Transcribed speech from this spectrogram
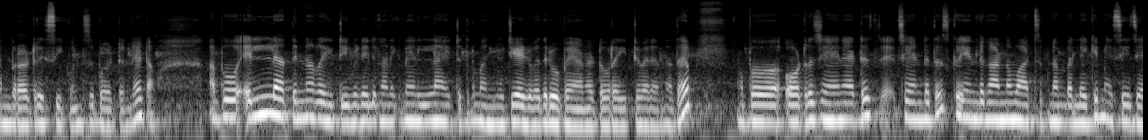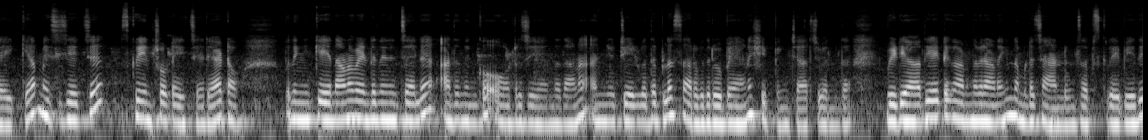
എംബ്രോയ്ഡറി സീക്വൻസ് പോയിട്ടുണ്ട് കേട്ടോ. അപ്പോൾ എല്ലാത്തിനും റേറ്റ് ഈ വീഡിയോയിൽ കാണിക്കുന്ന എല്ലാ ഐറ്റത്തിനും അഞ്ഞൂറ്റി എഴുപത് രൂപയാണ് കേട്ടോ റേറ്റ് വരുന്നത്. അപ്പോൾ ഓർഡർ ചെയ്യാനായിട്ട് ചെയ്യേണ്ടത് സ്ക്രീനിൽ കാണുന്ന വാട്സപ്പ് നമ്പറിലേക്ക് മെസ്സേജ് അയയ്ക്കുക. മെസ്സേജ് അയച്ച് സ്ക്രീൻഷോട്ട് അയച്ചു തരാം കേട്ടോ. അപ്പോൾ നിങ്ങൾക്ക് ഏതാണോ വേണ്ടതെന്ന് വെച്ചാൽ അത് നിങ്ങൾക്ക് ഓർഡർ ചെയ്യാവുന്നതാണ് അഞ്ഞൂറ്റി എഴുപത് പ്ലസ് അറുപത് രൂപയാണ് ഷിപ്പിംഗ് ചാർജ് വരുന്നത്. വീഡിയോ ആദ്യമായിട്ട് കാണുന്നവരാണെങ്കിൽ നമ്മുടെ ചാനലും സബ്സ്ക്രൈബ് ചെയ്ത്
